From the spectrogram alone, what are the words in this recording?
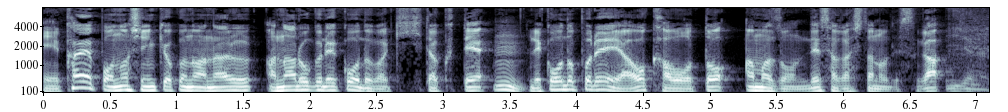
えー、カエポの新曲のアナロアナログレコードが聴きたくて、うん。レコードプレイヤーを買おうと Amazon で探したのですが、いいじゃない。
